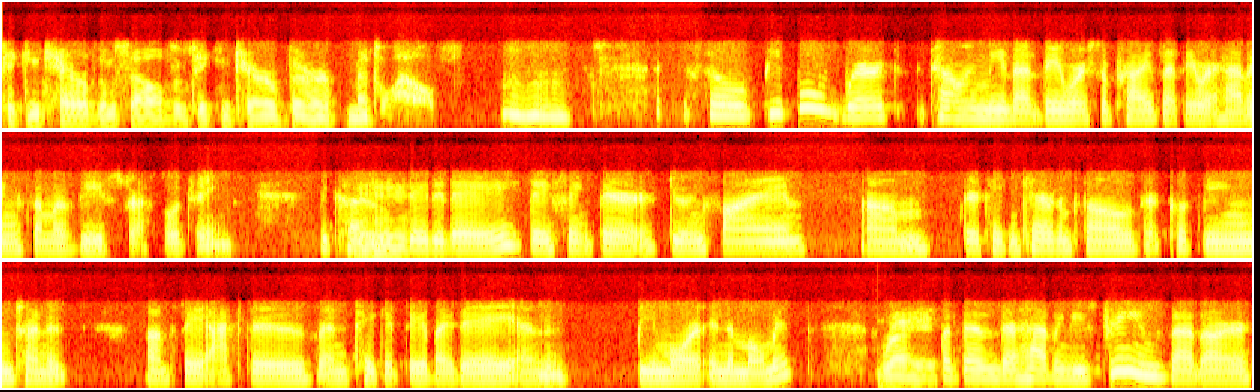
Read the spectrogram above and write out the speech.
taking care of themselves and taking care of their mental health? Hmm so people were telling me that they were surprised that they were having some of these stressful dreams because day to day they think they're doing fine. Um they're taking care of themselves. They're cooking trying to um stay active and take it day by day and be more in the moment. Right. but then they're having these dreams that are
